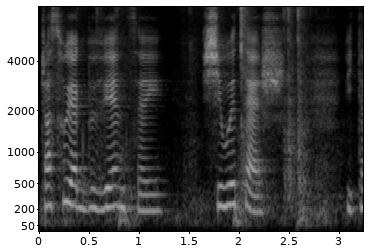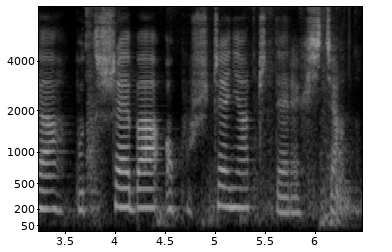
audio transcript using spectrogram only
czasu jakby więcej, siły też. I ta potrzeba opuszczenia czterech ścian.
